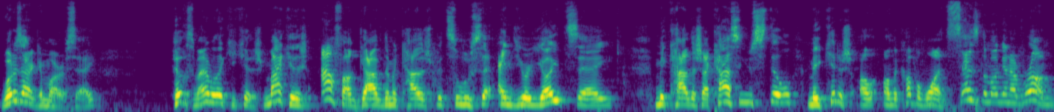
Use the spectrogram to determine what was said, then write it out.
What does our Gemara say? Hilchs Kiddush. Ma Kiddush afal gav the Mekadosh Bitzalusa and your yoid say Mekadosh Akasi, you still make Kiddush on the cup of wine. Says the Magen Avram,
